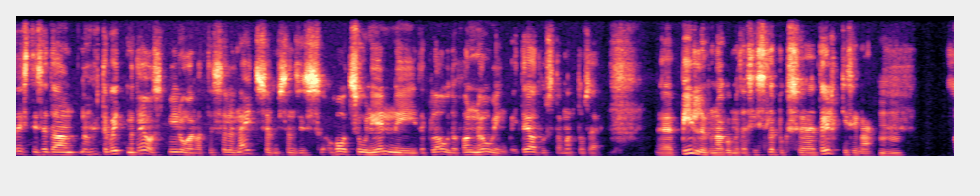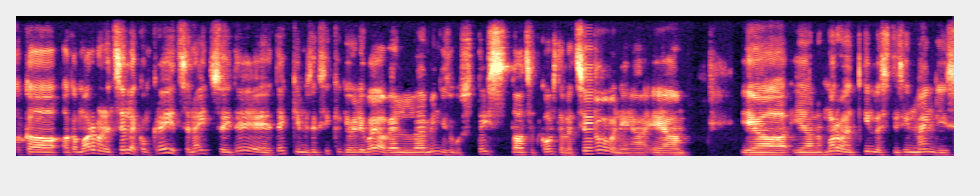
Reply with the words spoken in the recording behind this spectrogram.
tõesti seda, noh, ühte võtmeteost minu arvates sellel näitusel, mis on siis Ho Tzu Nienni The Cloud of Unknowing või teadvustamatuse eh, pilv, nagu me ta siis lõpuks eh, tõlkisime mm. -hmm. Aga, aga ma arvan, et selle konkreetse näituse idee tekkimiseks ikkagi oli vaja veel mingisugust teistlaadset konstellatsiooni ja, ja ja, ja noh, ma arvan, et kindlasti siin mängis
